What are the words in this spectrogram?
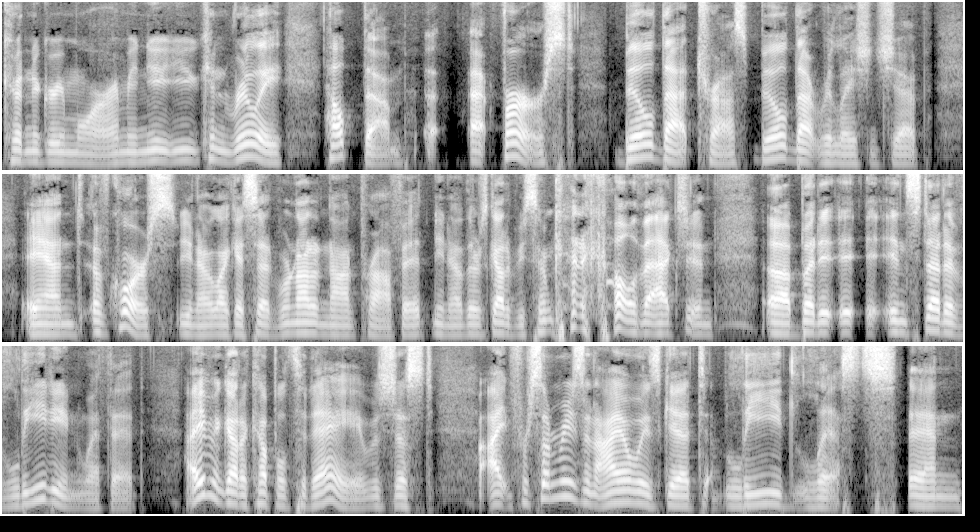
Couldn't agree more. I mean you you can really help them uh, at first build that trust build that relationship and of course, you know, like I said, we're not a nonprofit. You know, there's got to be some kind of call of action. Uh, but it, it, instead of leading with it, I even got a couple today. It was just, I for some reason I always get lead lists, and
